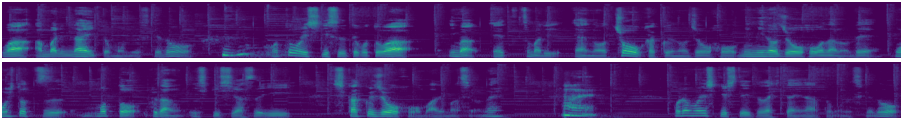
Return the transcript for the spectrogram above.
はあんまりないと思うんですけど、うん音を意識するってことは、今、えつまり、あの、聴覚の情報、耳の情報なので、もう一つ、もっと普段意識しやすい視覚情報もありますよね。はい。これも意識していただきたいなと思うんですけど、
